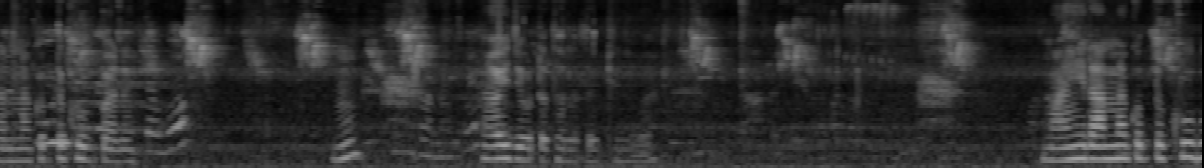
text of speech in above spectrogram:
রান্না করতে খুব পারে। হুম? হ্যাঁ ওই যে ওটা থালাতে উঠে নেবা। মাহি রান্না করতে খুব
